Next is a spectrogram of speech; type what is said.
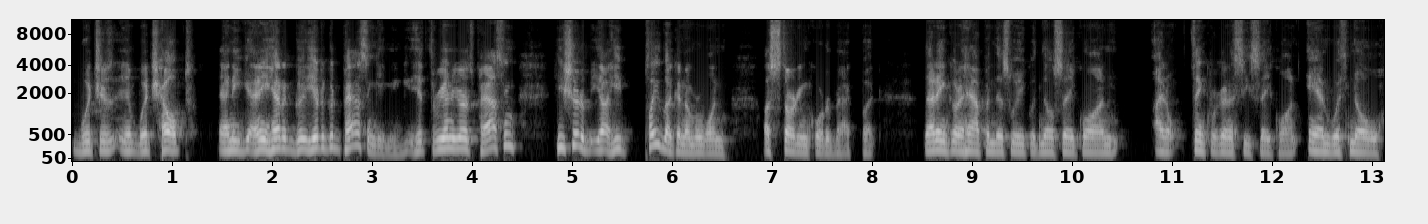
which is which helped and he and he had a good he had a good passing game. He hit 300 yards passing. He should have yeah he played like a number one a starting quarterback, but that ain't going to happen this week with no Saquon. I don't think we're going to see Saquon and with no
